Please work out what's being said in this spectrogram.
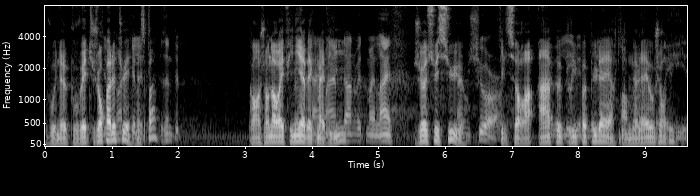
Vous ne pouvez toujours pas le tuer, n'est-ce pas? Quand j'en aurai fini avec ma vie, je suis sûr qu'il sera un peu plus populaire qu'il ne l'est aujourd'hui.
